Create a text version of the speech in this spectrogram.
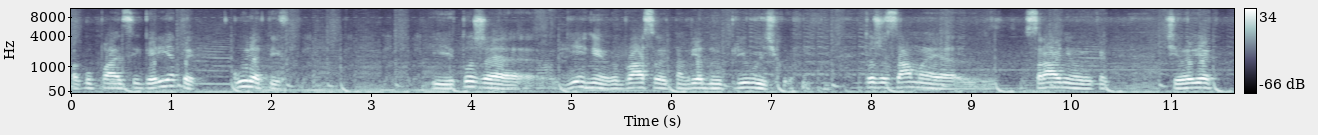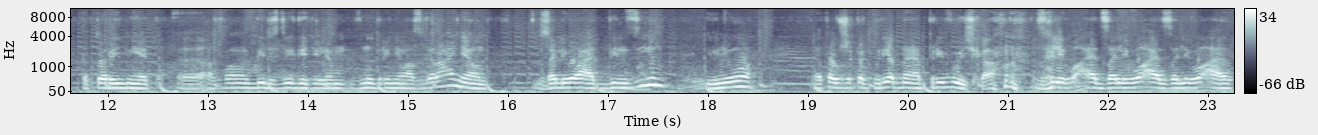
покупают сигареты, курят их и тоже деньги выбрасывают на вредную привычку. То же самое сравниваю, как человек, который имеет э, автомобиль с двигателем внутреннего сгорания, он заливает бензин, и у него это уже как вредная привычка. заливает, заливает, заливает,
